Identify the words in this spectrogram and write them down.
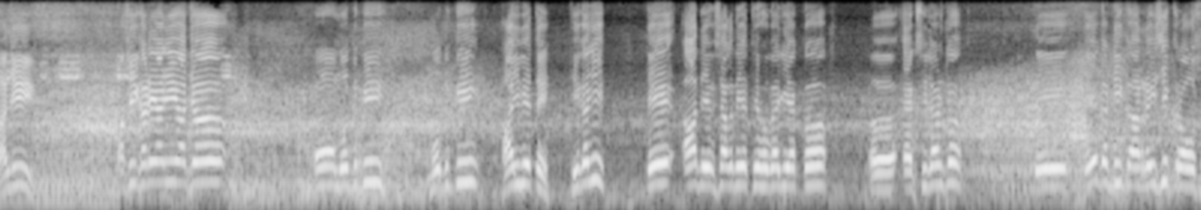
ਹਾਂਜੀ। ਅਸੀਂ ਖੜੇ ਆ ਜੀ ਅੱਜ ਅ, ਮੁੱਦਕੀ ਮੁੱਦਕੀ ਹਾਈਵੇ ਤੇ ਠੀਕ ਹੈ ਜੀ? ਤੇ ਆਹ ਦੇਖ ਸਕਦੇ ਇੱਥੇ ਹੋ ਗਿਆ ਜੀ ਇੱਕ ਐਕਸੀਡੈਂਟ ਤੇ ਇਹ ਗੱਡੀ ਕਰ ਰਹੀ ਸੀ ਕ੍ਰੋਸ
